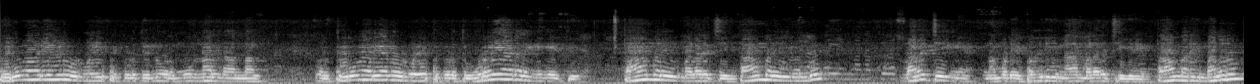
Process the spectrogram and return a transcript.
பெருவாரியான ஒரு உழைப்பை கொடுத்து இன்னும் ஒரு மூணு நாள் நாலு நாள் ஒரு பெருவாரியான ஒரு உழைப்பு கொடுத்து உரையாடலை நிகழ்த்தி தாமரை மலரச் செய்யும் தாமரை வந்து மலரச் செய்யுங்க. நம்முடைய பகுதியை நான் மலரச் செய்கிறேன். தாமரை மலரும்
